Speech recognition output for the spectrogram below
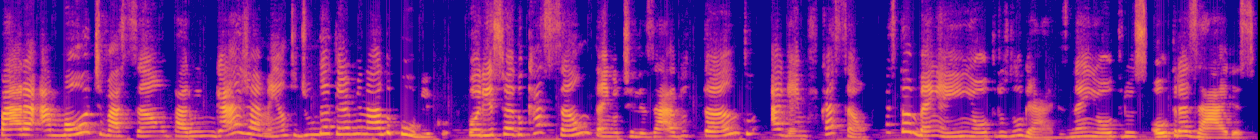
para a motivação, para o engajamento de um determinado público. Por isso, a educação tem utilizado tanto a gamificação, mas também aí em outros lugares, né, em outros, outras áreas.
